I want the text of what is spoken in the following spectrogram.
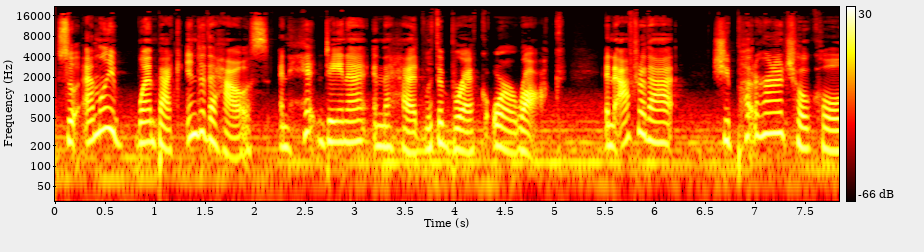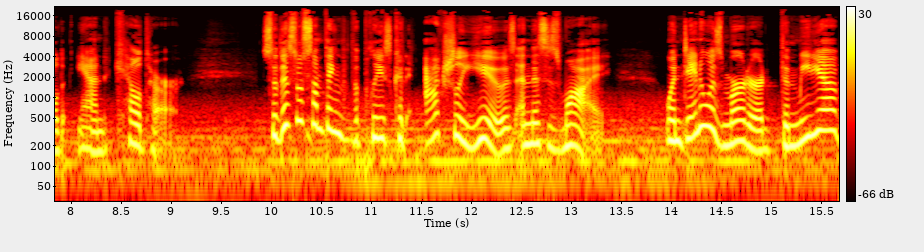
So Emily went back into the house and hit Dana in the head with a brick or a rock. And after that, she put her in a chokehold and killed her. So this was something that the police could actually use, and this is why. When Dana was murdered, the media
